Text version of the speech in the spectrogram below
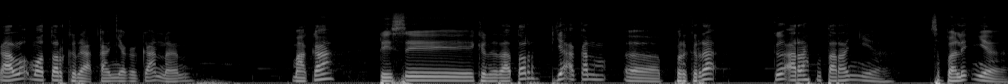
kalau motor gerakannya ke kanan, maka DC generator dia akan e, bergerak ke arah putarannya, sebaliknya.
